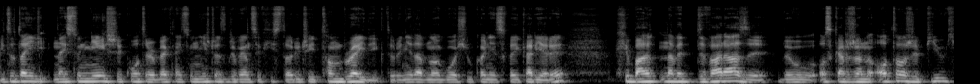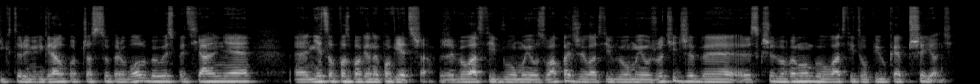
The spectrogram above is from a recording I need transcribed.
I tutaj najsłynniejszy quarterback, najsłynniejszy rozgrywający w historii, czyli Tom Brady, który niedawno ogłosił koniec swojej kariery, chyba nawet dwa razy był oskarżony o to, że piłki, którymi grał podczas Super Bowl, były specjalnie nieco pozbawione powietrza, żeby łatwiej było mu ją złapać, żeby łatwiej było mu ją rzucić, żeby skrzydłowemu było łatwiej tą piłkę przyjąć.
